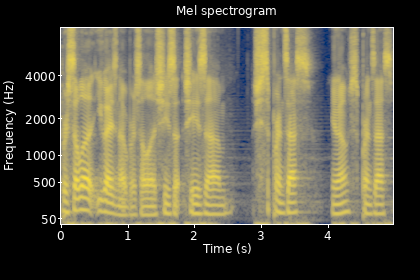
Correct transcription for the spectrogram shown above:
Priscilla, you guys know Priscilla. She's she's um she's a princess. You know, she's a princess.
